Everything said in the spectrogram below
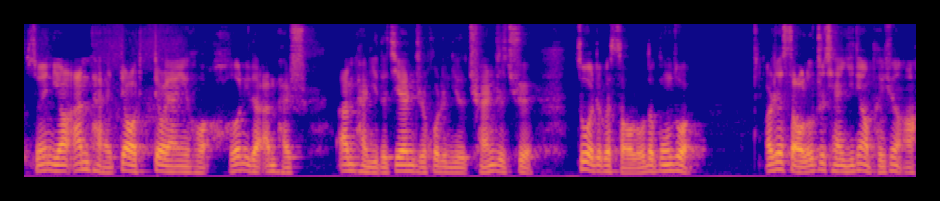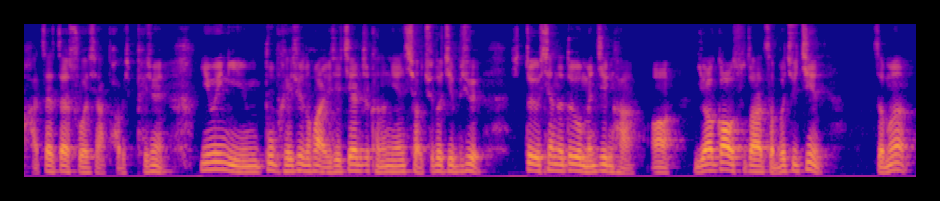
所以你要安排调调研以后，合理的安排安排你的兼职或者你的全职去做这个扫楼的工作，而且扫楼之前一定要培训啊，还再再说一下跑培训，因为你不培训的话，有些兼职可能连小区都进不去，都有现在都有门禁卡啊，你要告诉他怎么去进，怎么。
